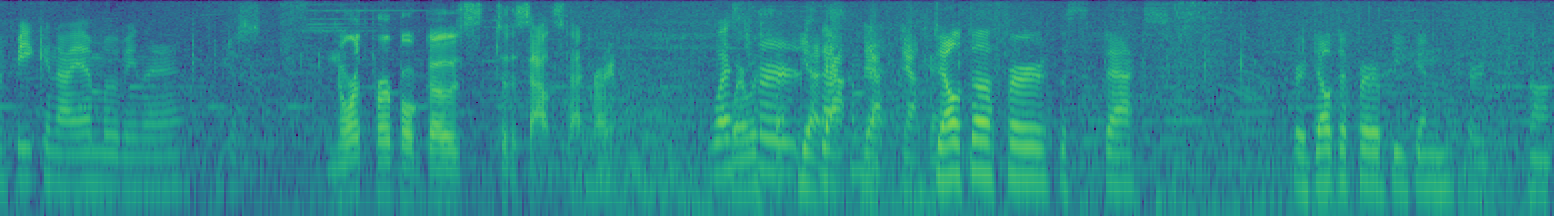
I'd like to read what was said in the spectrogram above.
have beacon. I am moving there. I'm just North purple goes to the south stack, right? west Where was for that? Yeah, Yeah, yeah, yeah. Okay. Delta for the stacks. Or Delta for beacon. Or not.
